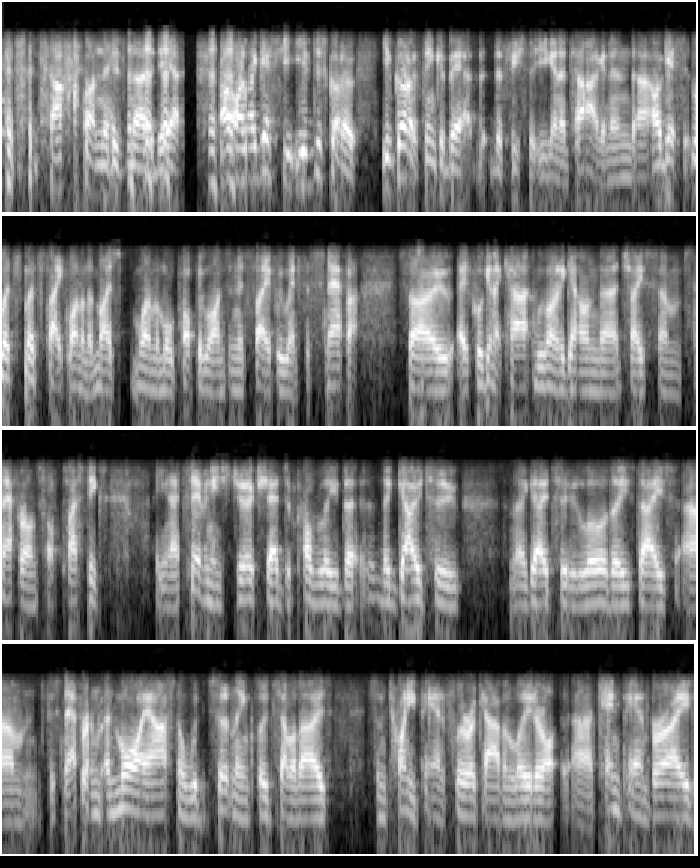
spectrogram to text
it's a tough one. There's no doubt. oh, and I guess you, you've just got to you've got to think about the fish that you're going to target. And uh, I guess let's let's take one of the most one of the more popular ones, and let's say if we went for snapper. So if we're going to cut, we wanted to go and uh, chase some snapper on soft plastics. You know, seven-inch jerk shads are probably the the go-to the go-to lure these days um, for snapper. And, and my arsenal would certainly include some of those. Some 20-pound fluorocarbon leader, uh, 10-pound braid,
